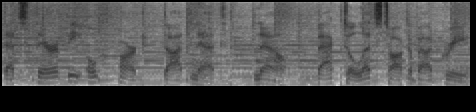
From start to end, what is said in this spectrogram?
That's therapyoakpark.net. Now, back to Let's Talk About Grief.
